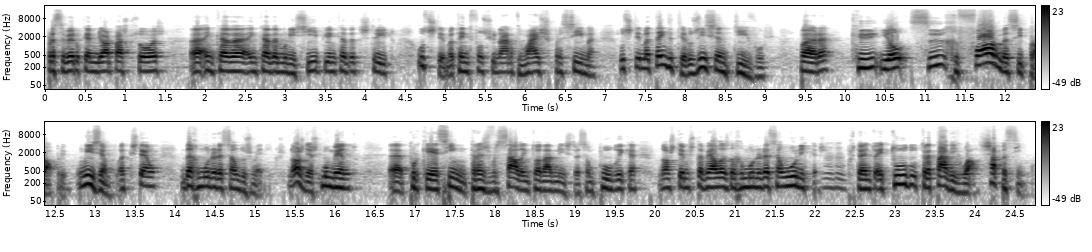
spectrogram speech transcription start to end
para saber o que é melhor para as pessoas eh, em cada, em cada município, em cada distrito. O sistema tem de funcionar de baixo para cima. O sistema tem de ter os incentivos para que ele se reforme a si próprio. Um exemplo, a questão da remuneração dos médicos. Nós, neste momento, eh, porque é assim transversal em toda a administração pública, nós temos tabelas de remuneração únicas. Uhum. Portanto, é tudo tratado igual, chapa 5.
